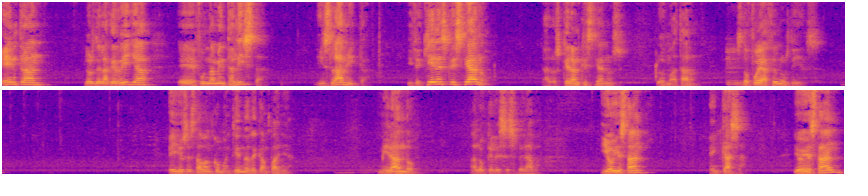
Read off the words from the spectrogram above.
entran los de la guerrilla eh, fundamentalista, islámica, dice, ¿quién es cristiano? A los que eran cristianos los mataron. Esto fue hace unos días. Ellos estaban como en tienda de campaña, mirando a lo que les esperaba. Y hoy están en casa. Y hoy están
